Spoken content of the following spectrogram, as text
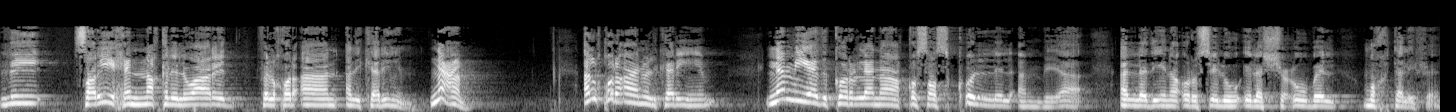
لصريح النقل الوارد في القرآن الكريم. نعم القرآن الكريم لم يذكر لنا قصص كل الأنبياء الذين أرسلوا إلى الشعوب المختلفة.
